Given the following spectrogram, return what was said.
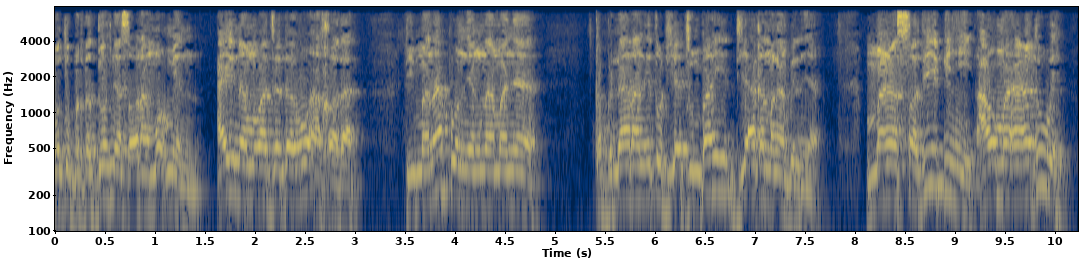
untuk berteduhnya seorang mukmin. Aina muwajadahu akhadha. Di mana pun yang namanya kebenaran itu dia jumpai, dia akan mengambilnya. Ma'a sadiqihi aw ma'aduwih.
